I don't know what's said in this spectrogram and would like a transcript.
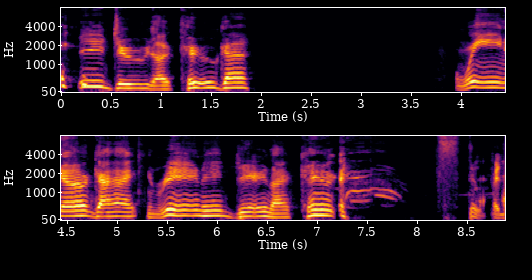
Into the cougar. Wiener guy can really do the cougar. Stupid.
